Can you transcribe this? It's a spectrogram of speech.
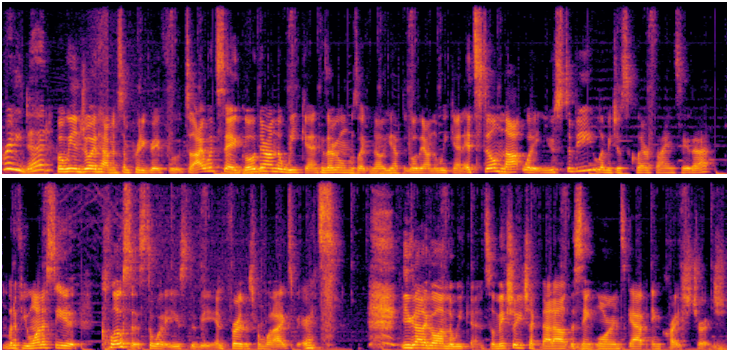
pretty dead, but we enjoyed having some pretty great food. So I would say go there on the weekend because everyone was like, no, you have to go there on the weekend. It's still not what it used to be. Let me just clarify and say that. But if you want to see it closest to what it used to be and furthest from what I experienced, you gotta go on the weekend. So make sure you check that out, the St. Lawrence Gap in Christ Church.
